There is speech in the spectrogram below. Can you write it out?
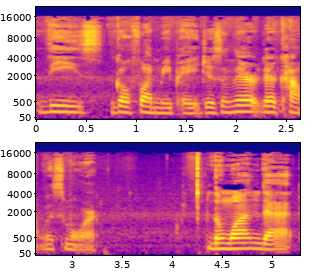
these GoFundMe pages, and there there are countless more. The one that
